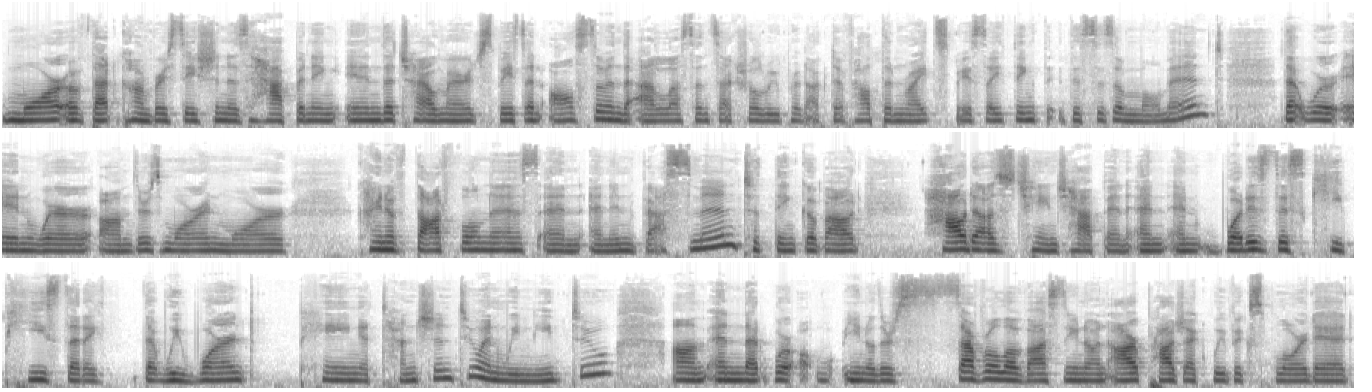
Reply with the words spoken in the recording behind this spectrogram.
more of that conversation is happening in the child marriage space and also in the adolescent sexual reproductive health and rights space. I think this is a moment that we're in where um, there's more and more kind of thoughtfulness and, and investment to think about how does change happen and, and what is this key piece that I that we weren't paying attention to and we need to um, and that we're you know there's several of us you know in our project we've explored it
